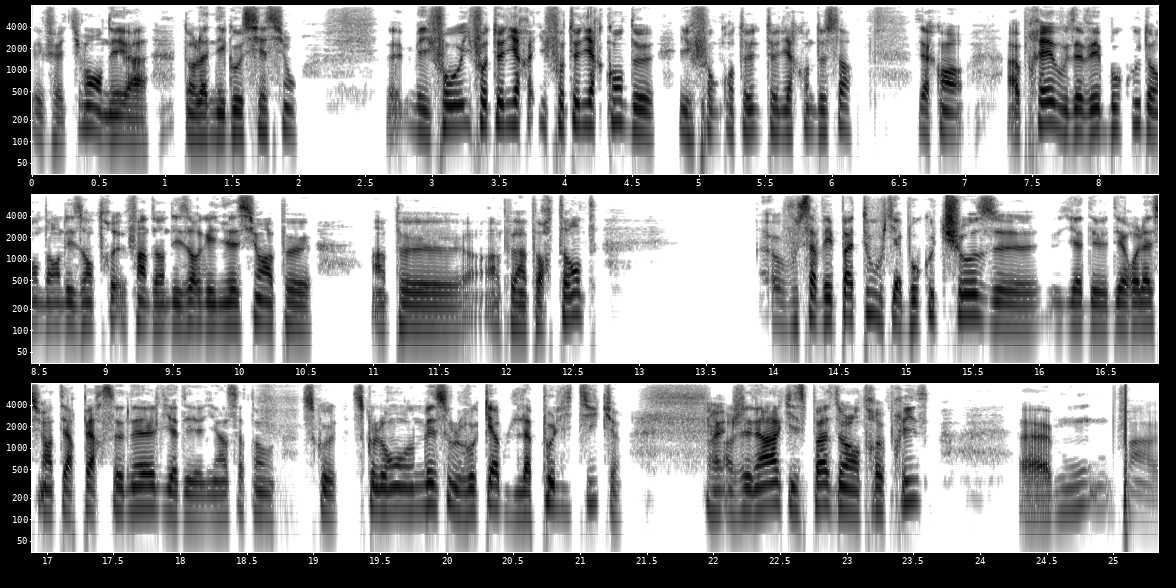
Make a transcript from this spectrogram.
effectivement on est à- dans la négociation Euh, mais il faut il faut tenir il faut tenir compte de il faut tenir compte de ça c'est-à-dire qu'après vous avez beaucoup dans, dans les entre enfin dans des organisations un peu un peu un peu importantes euh, vous savez pas tout. Il y a beaucoup de choses. euh, Il y a des, des relations interpersonnelles. Il y a des, il y a un certain ce que ce que l'on met sous le vocable de la politique Ouais. en général qui se passe dans l'entreprise. Euh, Enfin,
